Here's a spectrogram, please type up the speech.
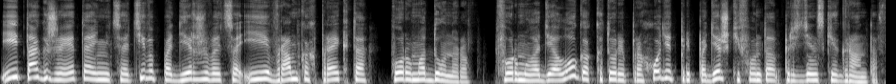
И также эта инициатива поддерживается и в рамках проекта форума доноров, формула диалога, который проходит при поддержке фонда президентских грантов.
